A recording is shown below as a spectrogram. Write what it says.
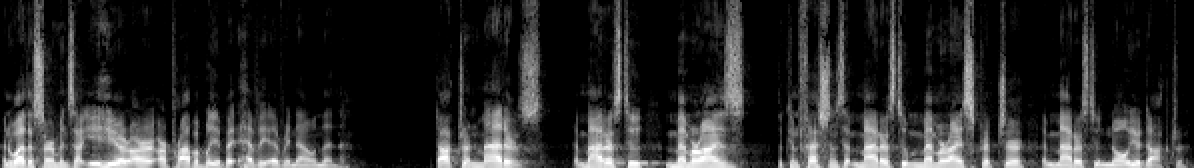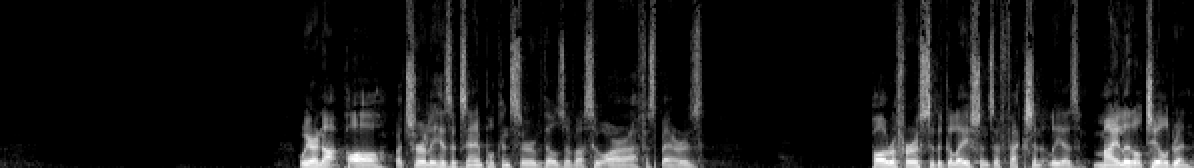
And why the sermons that you hear are, are probably a bit heavy every now and then. Doctrine matters. It matters to memorize the confessions, it matters to memorize scripture, it matters to know your doctrine. We are not Paul, but surely his example can serve those of us who are office bearers. Paul refers to the Galatians affectionately as my little children,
